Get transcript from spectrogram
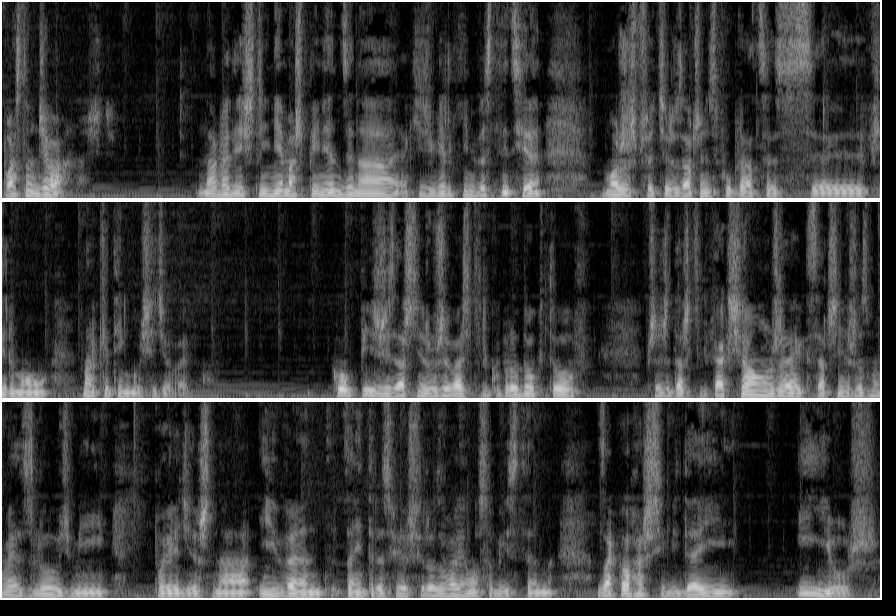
własną działalność. Nawet jeśli nie masz pieniędzy na jakieś wielkie inwestycje, możesz przecież zacząć współpracę z e, firmą marketingu sieciowego. Kupisz i zaczniesz używać kilku produktów, przeczytasz kilka książek, zaczniesz rozmawiać z ludźmi, pojedziesz na event, zainteresujesz się rozwojem osobistym, zakochasz się w idei i już.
